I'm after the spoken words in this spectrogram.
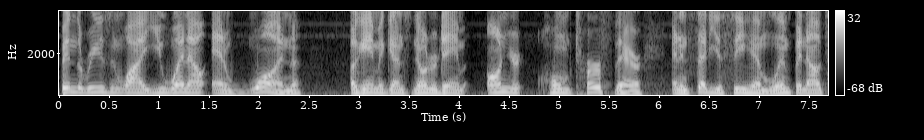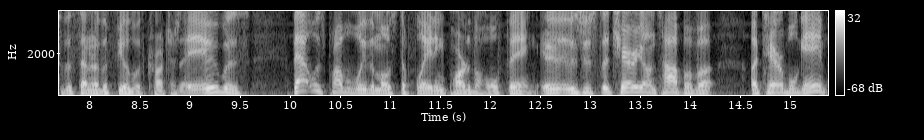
been the reason why you went out and won a game against Notre Dame on your home turf there, and instead you see him limping out to the center of the field with crutches. It, was that was probably the most deflating part of the whole thing. It was just the cherry on top of a, a terrible game.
